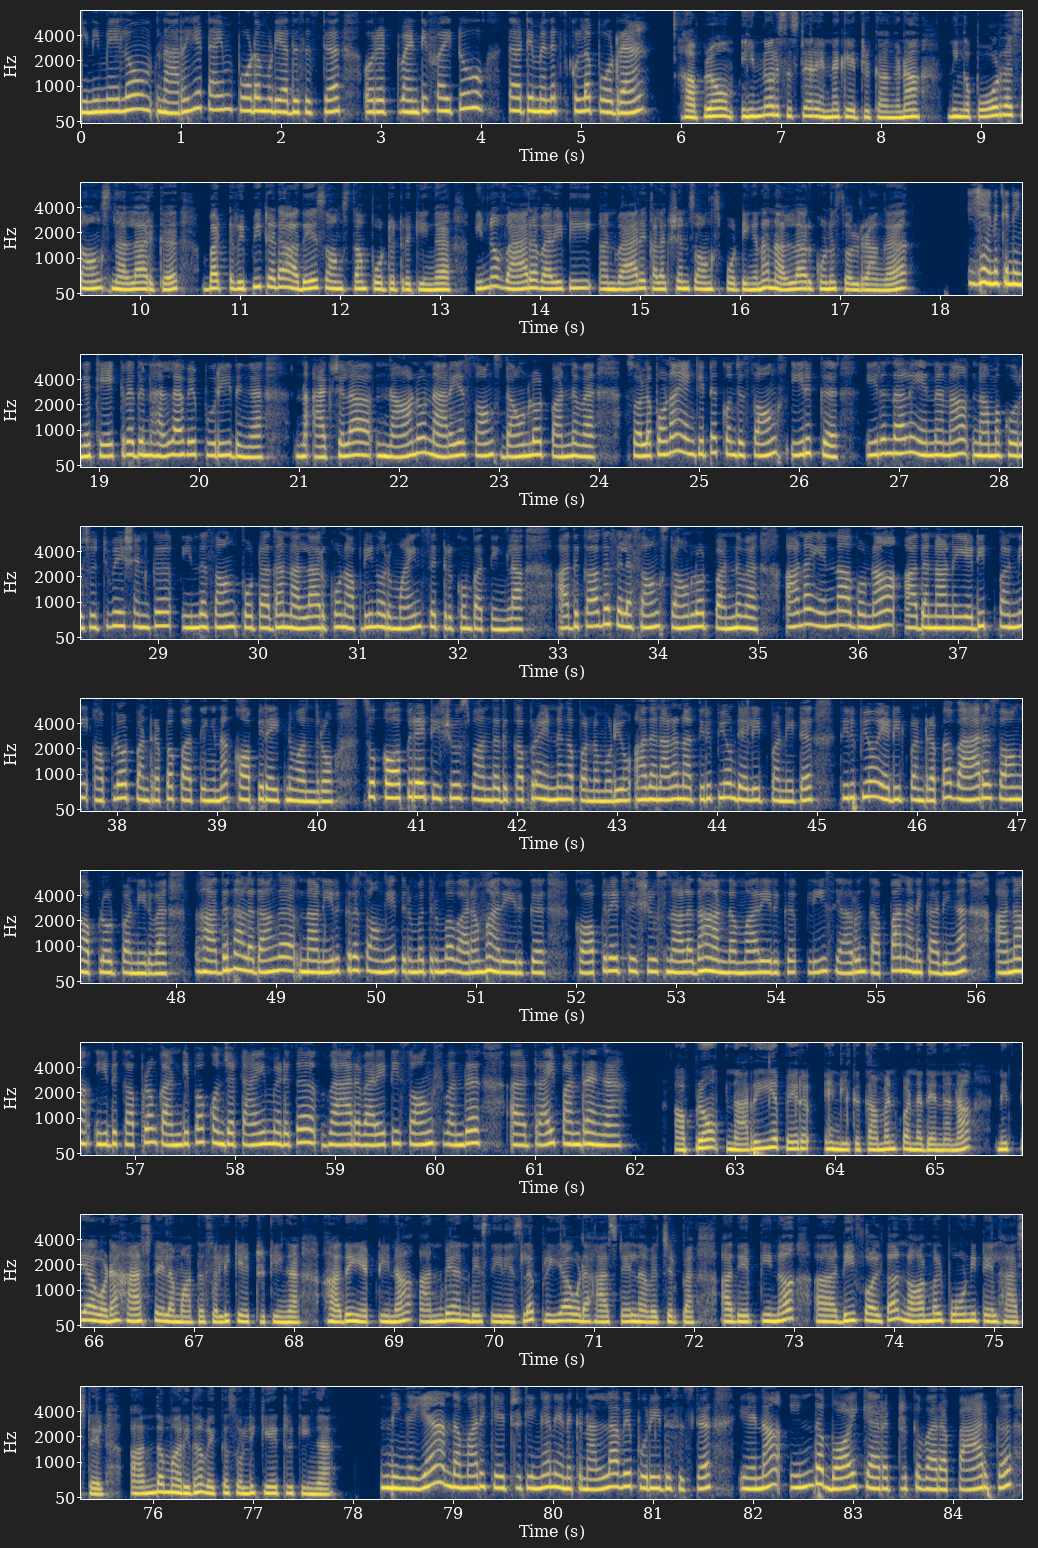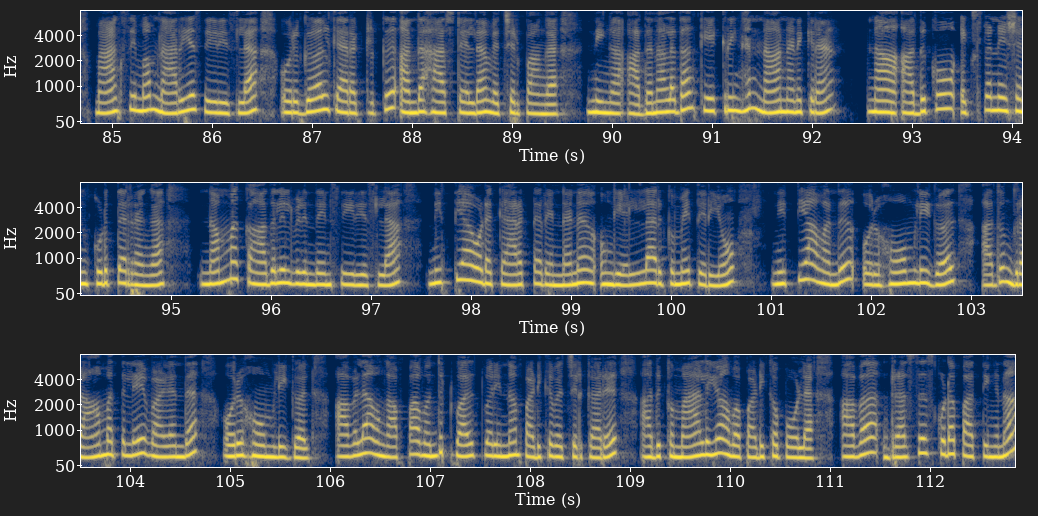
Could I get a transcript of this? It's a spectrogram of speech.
இனிமேலும் நிறைய டைம் போட முடியாது சிஸ்டர் ஒரு டுவெண்ட்டி ஃபைவ் டு தேர்ட்டி மினிட்ஸ்க்குள்ளே போடுறேன். அப்புறம் இன்னொரு சிஸ்டர் என்ன கேட்டிருக்காங்கன்னா நீங்கள் போடுற சாங்ஸ் நல்லா இருக்கு பட் ரிப்பீட்டடாக அதே சாங்ஸ் தான் போட்டுட்ருக்கீங்க இன்னும் வேறு வெரைட்டி அண்ட் வேறு கலெக்ஷன் சாங்ஸ் போட்டிங்கன்னா நல்லா இருக்கும்னு சொல்கிறாங்க எனக்கு நீங்கள் கேட்குறது நல்லாவே புரியுதுங்க. நான் ஆக்சுவலாக நானும் நிறைய சாங்ஸ் டவுன்லோட் பண்ணுவேன். சொல்லப்போனால் என்கிட்ட கொஞ்சம் சாங்ஸ் இருக்குது இருந்தாலும் என்னென்னா நமக்கு ஒரு சுச்சுவேஷனுக்கு இந்த சாங் போட்டால் தான் நல்லாயிருக்கும் அப்படின்னு ஒரு மைண்ட் செட் இருக்கும் பார்த்தீங்களா? அதுக்காக சில சாங்ஸ் டவுன்லோட் பண்ணுவேன். ஆனால் என்ன ஆகும்னா அதை நான் எடிட் பண்ணி அப்லோட் பண்ணுறப்ப பார்த்தீங்கன்னா காப்பிரைட்னு வந்துடும் ஸோ காப்பிரைட் இஷ்யூஸ் வந்ததுக்கப்புறம் என்னங்க பண்ண முடியும்? அதனால் நான் திருப்பியும் டெலீட் பண்ணிவிட்டு திருப்பியும் எடிட் பண்ணுறப்ப வேறு சாங் அப்லோட் பண்ணிடுவேன். அதனால தாங்க நான் இருக்கிற சாங்கே திரும்ப திரும்ப வர மாதிரி இருக்குது காப்பரேட்ஸ் இஷ்யூஸ்னால தான் அந்த மாதிரி இருக்குது ப்ளீஸ் யாரும் தப்பாக நினைக்காதீங்க. ஆனால் இதுக்கப்புறம் கண்டிப்பாக கொஞ்சம் டைம் எடுத்து வேறு வெரைட்டி சாங்ஸ் வந்து ட்ரை பண்ணுறேங்க அப்புறம் நிறைய பேர் எங்களுக்கு கமெண்ட் பண்ணது என்னன்னா நித்யாவோட ஹேர் ஸ்டைலை மாற்ற சொல்லி கேட்டிருக்கீங்க. அது எப்படின்னா அன்பே அன்பே சீரீஸில் பிரியாவோட ஹேர் ஸ்டைல் நான் வச்சுருப்பேன். அது எப்படின்னா டிஃபால்ட்டாக normal Fani tail hair style அந்த மாதிரி தான் வைக்க சொல்லி கேட்டிருக்கீங்க. நீங்கள் ஏன் அந்த மாதிரி கேட்டிருக்கீங்கன்னு எனக்கு நல்லாவே புரியுது சிஸ்டர் ஏன்னா இந்த பாய் கேரக்டருக்கு வர பேருக்கு மேக்ஸிமம் நிறைய சீரீஸில் ஒரு கேர்ள் கேரக்டருக்கு அந்த ஹேர் ஸ்டைல் தான் வச்சுருப்பாங்க. நீங்கள் அதனால தான் கேட்குறீங்கன்னு நான் நினைக்கிறேன். நான் அதுக்கும் எக்ஸ்ப்ளனேஷன் கொடுத்துட்றேங்க நம்ம காதலில் விழுந்தேன் சீரியஸில் நித்யாவோட கேரக்டர் என்னன்னு உங்கள் எல்லாருக்குமே தெரியும். நித்யா வந்து ஒரு ஹோம்லி கேர்ள் அதுவும் கிராமத்திலே வளர்ந்த ஒரு ஹோம்லி கேர்ள் அவளை அவங்க அப்பா வந்து டுவெல்த் வரையும் தான் படிக்க வச்சுருக்காரு. அதுக்கு மேலேயும் அவள் படிக்க போகல அவள் ட்ரெஸ்ஸஸ் கூட பார்த்தீங்கன்னா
